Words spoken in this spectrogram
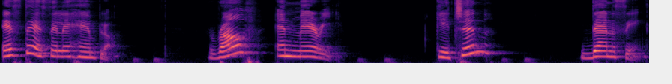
Este es el ejemplo. Ralph and Mary. Kitchen. Dancing.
